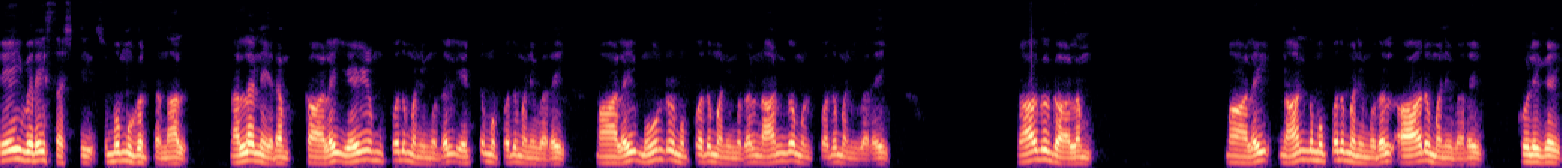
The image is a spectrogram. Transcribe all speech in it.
தேய்விரை சஷ்டி சுபமுகூர்த்த நாள். நல்ல நேரம் காலை ஏழு முப்பது மணி முதல் எட்டு முப்பது மணி வரை. மாலை மூன்று முப்பது மணி முதல் நான்கு முப்பது மணி வரை. ராகு காலம் மாலை நான்கு முப்பது மணி முதல் ஆறு மணி வரை. குளிகை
